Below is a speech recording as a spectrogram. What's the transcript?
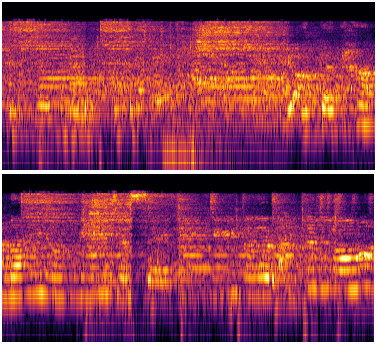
พี่เลยพี่อยากเป็นฮานาโยนี้จะเสกให้พี่มารักกันน้อง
